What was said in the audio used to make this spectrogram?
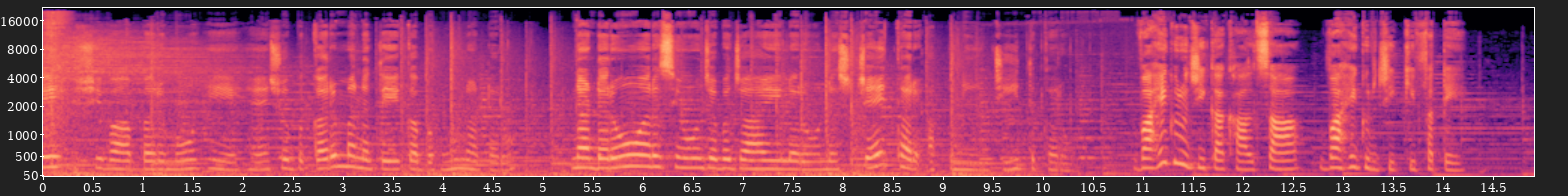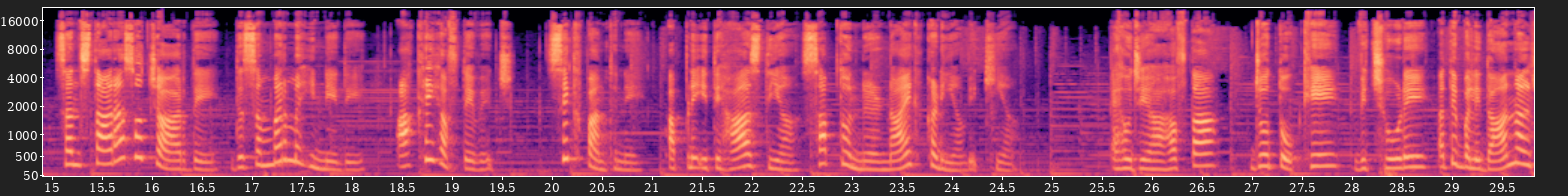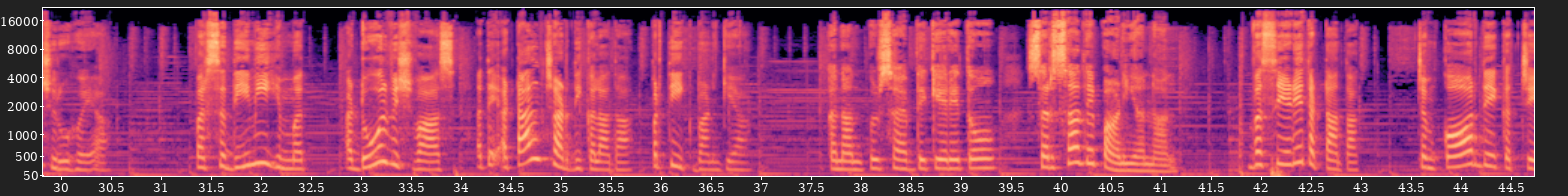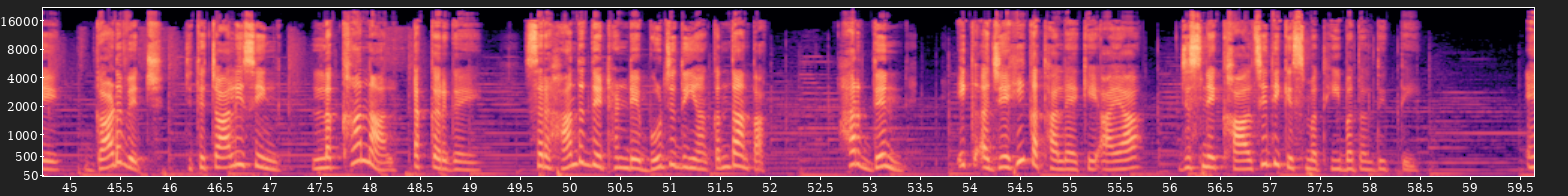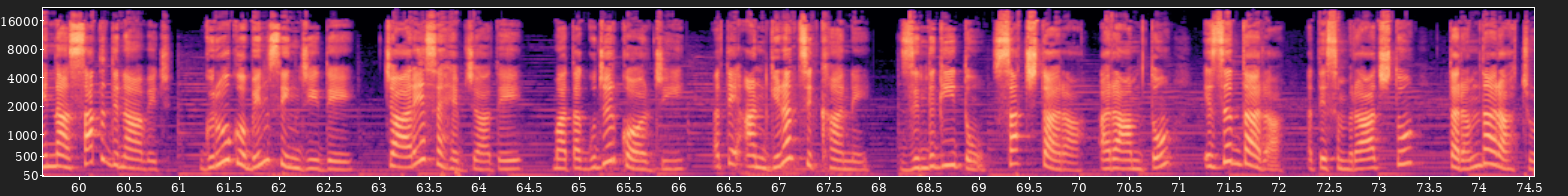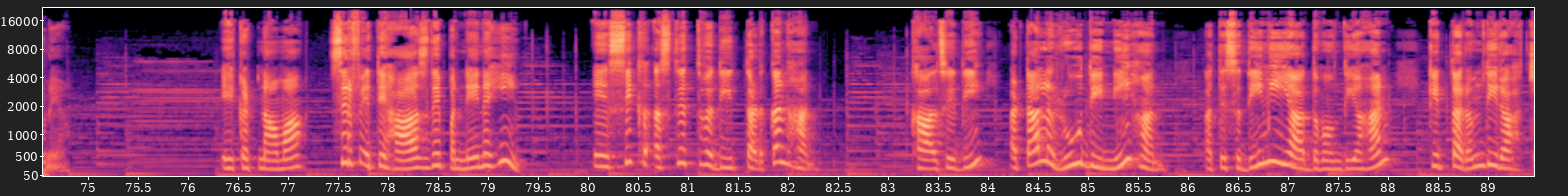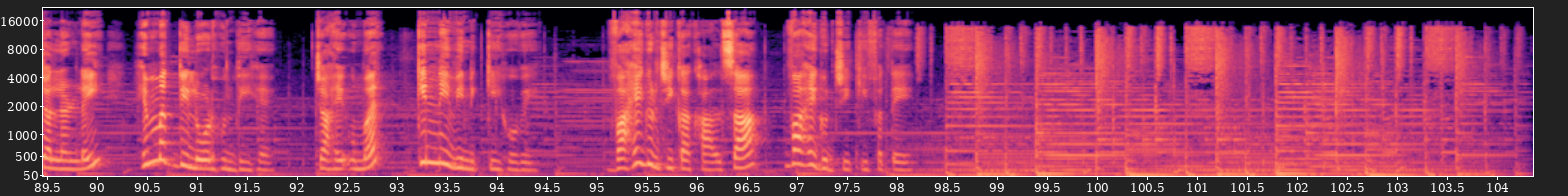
ਤੇ शिवा पर मोहे हैं शुभ कर्मन ते कबहू न डरो न डरो और स्यों जब जाए लरो निश्चय कर अपनी जीत करो ਵਾਹਿਗੁਰੂ ਜੀ ਕਾ ਖਾਲਸਾ ਵਾਹਿਗੁਰੂ ਜੀ ਕੀ ਫਤਿਹ ਸੰਨ 1704 ਦੇ ਦਸੰਬਰ ਮਹੀਨੇ ਦੇ ਆਖਰੀ ਹਫਤੇ ਵਿੱਚ ਸਿੱਖ ਪੰਥ ਨੇ ਆਪਣੇ ਇਤਿਹਾਸ ਦੀਆਂ ਸਭ ਤੋਂ ਨਿਰਣਾਇਕ ਘੜੀਆਂ ਵੇਖੀਆਂ ਇਹੋ ਜਿਹਾ ਹਫਤਾ ਜੋ ਧੋਖੇ, ਵਿਛੋੜੇ ਅਤੇ ਬਲੀਦਾਨ ਨਾਲ ਸ਼ੁਰੂ ਹੋਇਆ। ਪਰ ਸਦੀਮੀ ਹਿੰਮਤ, ਅਡੋਲ ਵਿਸ਼ਵਾਸ ਅਤੇ ਅਟਲ ਚੜ੍ਹਦੀ ਕਲਾ ਦਾ ਪ੍ਰਤੀਕ ਬਣ ਗਿਆ। ਅਨੰਦਪੁਰ ਸਾਹਿਬ ਦੇ ਘੇਰੇ ਤੋਂ ਸਰਸਾ ਦੇ ਪਾਣੀਆਂ ਨਾਲ। ਵਸੇੜੇ ਤੱਟਾਂ ਤੱਕ, ਚਮਕੌਰ ਦੇ ਕੱਚੇ ਗੜ ਵਿੱਚ, ਜਿੱਥੇ 40 ਸਿੰਘ ਲੱਖਾਂ ਨਾਲ ਟੱਕਰ ਗਏ। ਸਰਹੰਦ ਦੇ ਠੰਡੇ ਬੁਰਜ ਦੀਆਂ ਕੰਧਾਂ ਤੱਕ, ਹਰ ਦਿਨ ਇੱਕ ਅਜਿਹੀ ਕਥਾ ਲੈ ਕੇ ਆਇਆ ਜਿਸ ਨੇ ਖਾਲਸੇ ਦੀ ਕਿਸਮਤ ਹੀ ਬਦਲ ਦਿੱਤੀ। ਇਹਨਾਂ 7 ਦਿਨਾਂ ਵਿੱਚ ਗੁਰੂ ਗੋਬਿੰਦ ਸਿੰਘ ਜੀ ਦੇ ਚਾਰੇ ਸਹਿਬਜ਼ਾਦੇ ਮਾਤਾ ਗੁਜਰ ਕੌਰ ਜੀ ਅਤੇ ਅਣਗਿਣਤ ਸਿੱਖਾਂ ਨੇ ਜ਼ਿੰਦਗੀ ਤੋਂ ਸੱਚ ਦਾ ਰਾਹ, ਆਰਾਮ ਤੋਂ ਇੱਜ਼ਤ ਦਾ ਰਾਹ ਅਤੇ ਸਮਰਾਜ ਤੋਂ ਧਰਮ ਦਾ ਰਾਹ ਚੁਣਿਆ। ਇਹ ਘਟਨਾਵਾਂ ਸਿਰਫ ਇਤਿਹਾਸ ਦੇ ਪੰਨੇ ਨਹੀਂ, ਇਹ ਸਿੱਖ ਅਸਤਿਤਵ ਦੀ ਧੜਕਣ ਹਨ। ਖਾਲਸੇ ਦੀ ਅਟਲ ਰੂਹ ਦੀ ਨੀਂਹ ਹਨ। ਅਤੇ ਸਦੀਵੀ ਯਾਦ ਦਿਵਾਉਂਦੀਆਂ ਹਨ ਕਿ ਧਰਮ ਦੀ ਰਾਹ ਚੱਲਣ ਲਈ ਹਿੰਮਤ ਦੀ ਲੋੜ ਹੁੰਦੀ ਹੈ, ਚਾਹੇ ਉਮਰ ਕਿੰਨੀ ਵੀ ਨਿੱਕੀ ਹੋਵੇ। ਵਾਹਿਗੁਰੂ ਜੀ ਕਾ ਖਾਲਸਾ, ਵਾਹਿਗੁਰੂ ਜੀ ਕੀ ਫਤਿਹ।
